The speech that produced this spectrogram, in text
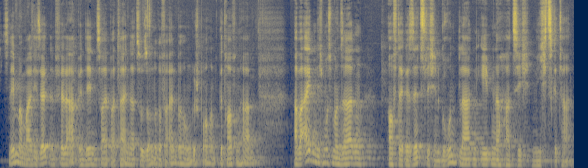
Jetzt nehmen wir mal die seltenen Fälle ab, in denen zwei Parteien dazu besondere Vereinbarungen gesprochen, getroffen haben. Aber eigentlich muss man sagen, auf der gesetzlichen Grundlagenebene hat sich nichts getan.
